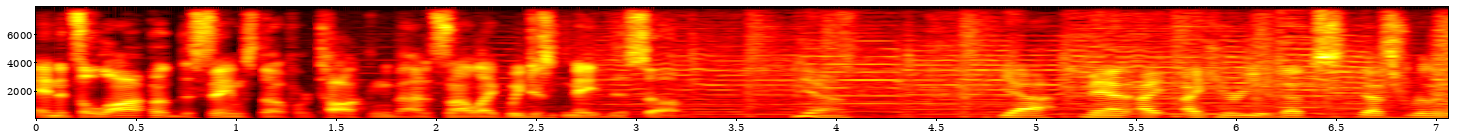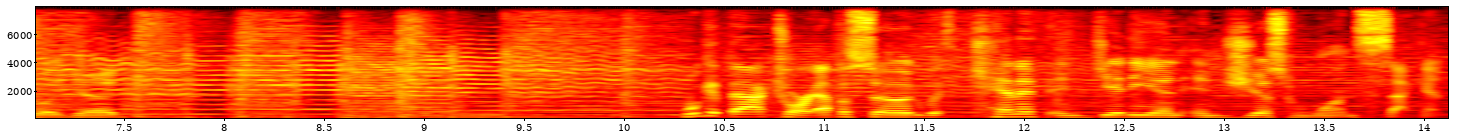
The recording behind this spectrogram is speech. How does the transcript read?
And it's a lot of the same stuff we're talking about. It's not like we just made this up. Yeah. Yeah, man, I, I hear you. That's that's really, really good. We'll get back to our episode with Kenneth and Gideon in just one second.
